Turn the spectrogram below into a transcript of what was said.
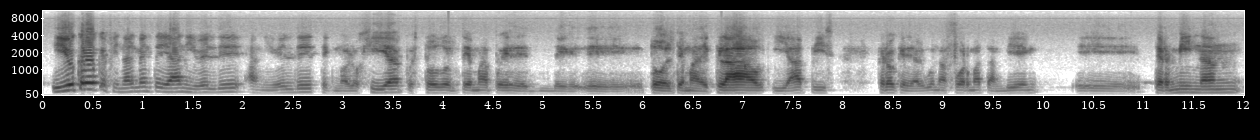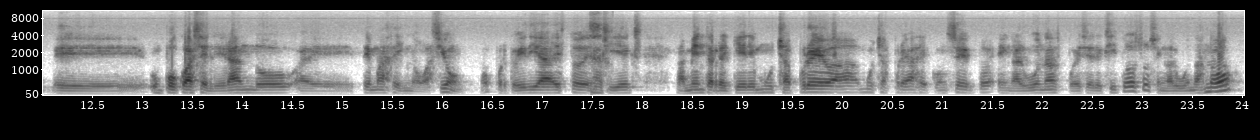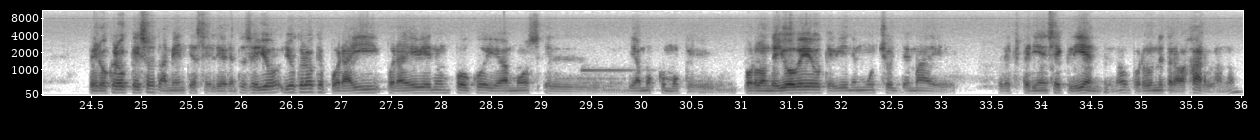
Y yo creo que finalmente ya a nivel de, a nivel de tecnología, pues todo el tema pues de, de todo el tema de cloud y APIs, creo que de alguna forma también eh, terminan eh, un poco acelerando eh, temas de innovación, porque hoy día esto del CX también te requiere mucha prueba, muchas pruebas de concepto, en algunas puede ser exitosos, en algunas no, pero creo que eso también te acelera. Entonces yo, yo creo que por ahí, por ahí viene un poco, digamos, el, digamos, como que por donde yo veo que viene mucho el tema de, de la experiencia de cliente, ¿no? Por dónde trabajarla, ¿no?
